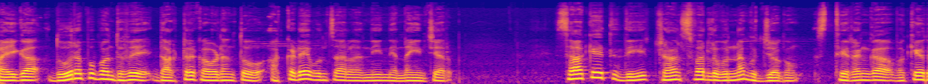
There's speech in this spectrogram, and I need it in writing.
పైగా దూరపు బంధువే డాక్టర్ కావడంతో అక్కడే ఉంచాలని నిర్ణయించారు. సాకేత్ది ట్రాన్స్ఫర్లు ఉన్న ఉద్యోగం. స్థిరంగా ఒకే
